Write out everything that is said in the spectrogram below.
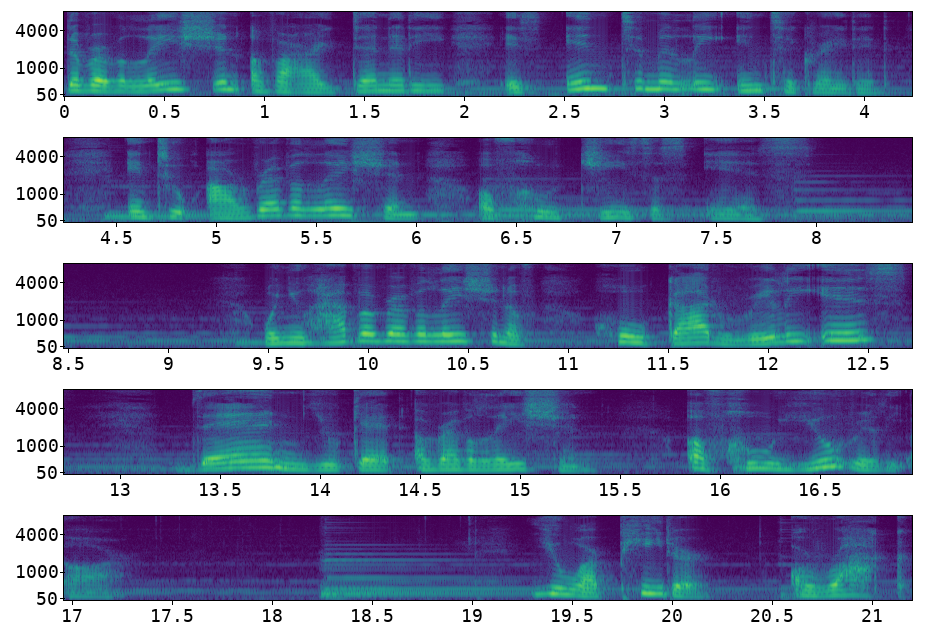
The revelation of our identity is intimately integrated into our revelation of who Jesus is. When you have a revelation of who God really is, then you get a revelation of who you really are. You are Peter, a rock,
